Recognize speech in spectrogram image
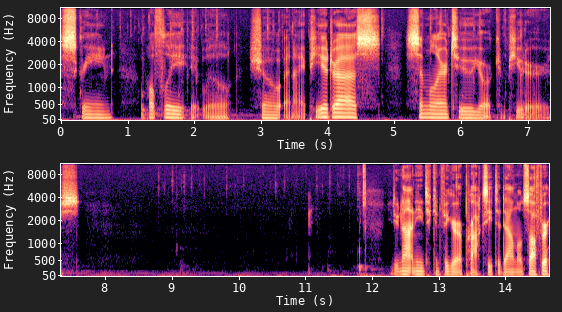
screen, hopefully it will show an IP address similar to your computer's. You do not need to configure a proxy to download software.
